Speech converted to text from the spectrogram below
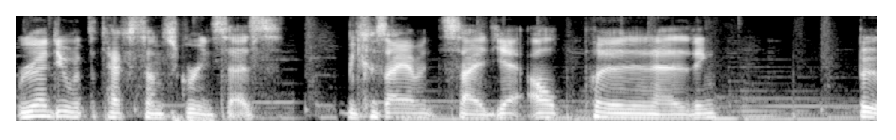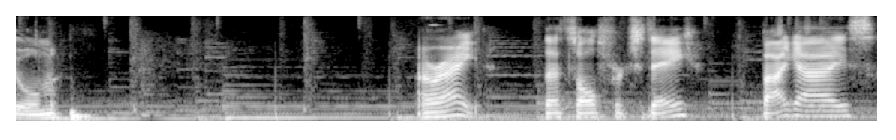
we're going to do what the text on screen says. Because I haven't decided yet, I'll put it in editing. Boom. Alright, that's all for today. Bye, guys.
